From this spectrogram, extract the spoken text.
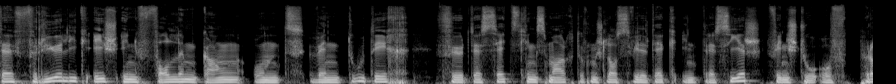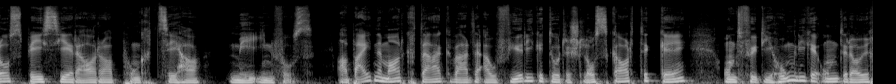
Der Frühling ist in vollem Gang und wenn du dich für den Setzlingsmarkt auf dem Schloss Wildeck interessierst, findest du auf prospecierara.ch mehr Infos. An beiden Markttagen werden auch Führungen durch den Schlossgarten gegeben und für die Hungrigen unter euch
